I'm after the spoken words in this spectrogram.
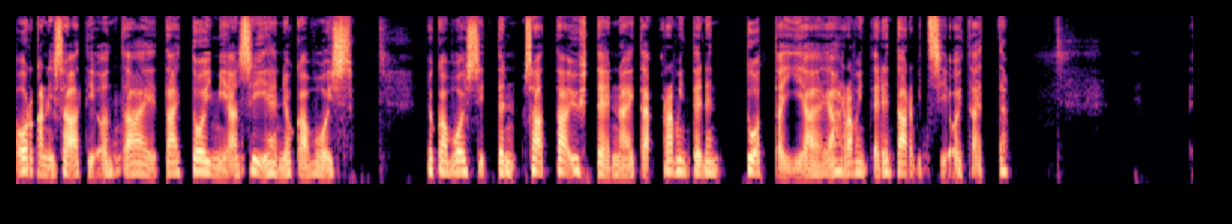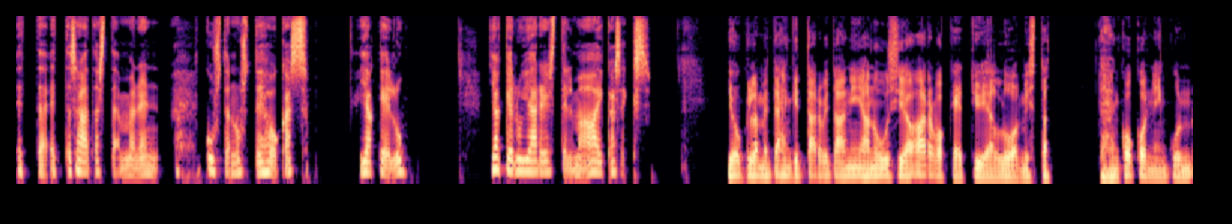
organisaation tai, tai toimijan siihen, joka voisi, joka voisi sitten saattaa yhteen näitä ravinteiden tuottajia ja ravinteiden tarvitsijoita, että, että, että saataisiin tämmöinen kustannustehokas jakelu, jakelujärjestelmä aikaiseksi. Joo, kyllä me tähänkin tarvitaan ihan uusia arvoketjujen luomista tähän koko niin kuin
